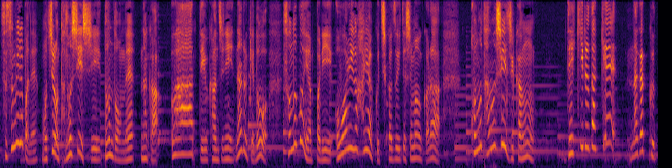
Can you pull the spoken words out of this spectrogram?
進めればねもちろん楽しいしどんどんねなんかうわーっていう感じになるけどその分やっぱり終わりが早く近づいてしまうからこの楽しい時間できるだけ長く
